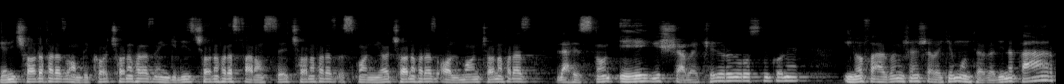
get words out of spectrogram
یعنی چهار نفر از آمریکا چهار نفر از انگلیس چهار نفر از فرانسه چهار نفر از اسپانیا چهار نفر از آلمان چهار نفر از لهستان. ای یه شبکه داره درست می‌کنه. اینا فردا میشن شبکه منتقدین غرب.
